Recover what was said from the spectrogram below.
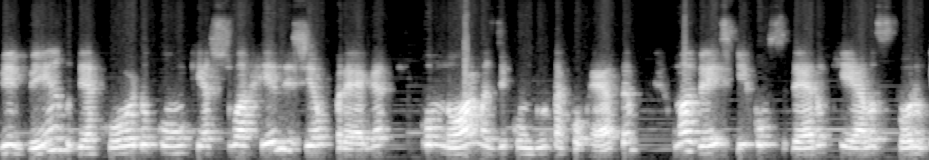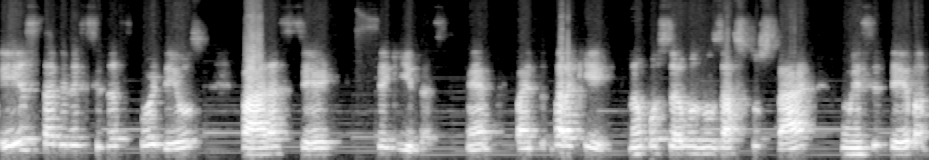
vivendo de acordo com o que a sua religião prega, com normas de conduta correta, uma vez que consideram que elas foram estabelecidas por Deus para ser seguidas. Né? Para que não possamos nos assustar com esse tema,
